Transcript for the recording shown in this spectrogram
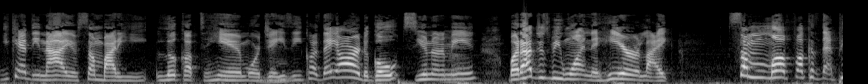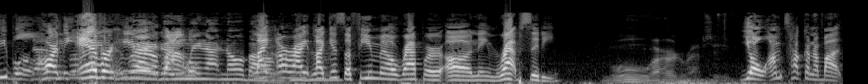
you can't deny if somebody look up to him or Jay Z because they are the goats. You know what I mean? But I just be wanting to hear like some motherfuckers that people That hardly people ever may- hear right, about. that you may not know about. Like, all right, like it's a female rapper uh, named Rapsody. Oh, I heard of Rapsody. Yo, I'm talking about.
